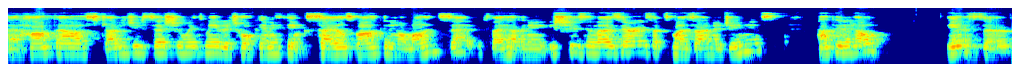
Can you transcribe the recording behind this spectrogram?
a half hour strategy session with me to talk anything sales, marketing, or mindset. If they have any issues in those areas, that's my zone of genius. Happy to help. Here to serve.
